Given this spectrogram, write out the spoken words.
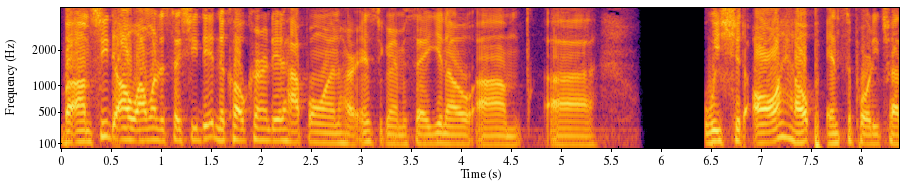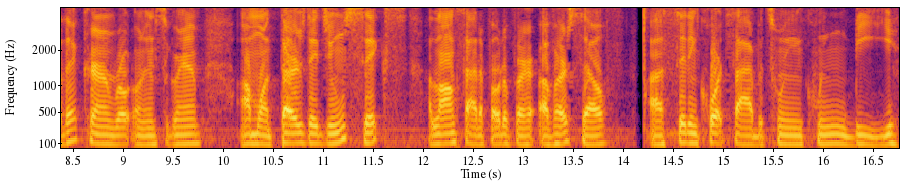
But um, she oh, I wanted to say she did. Nicole Curran did hop on her Instagram and say, you know, um, uh, we should all help and support each other. Curran wrote on Instagram um, on Thursday, June 6th, alongside a photo of, her, of herself uh, sitting courtside between Queen Bey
